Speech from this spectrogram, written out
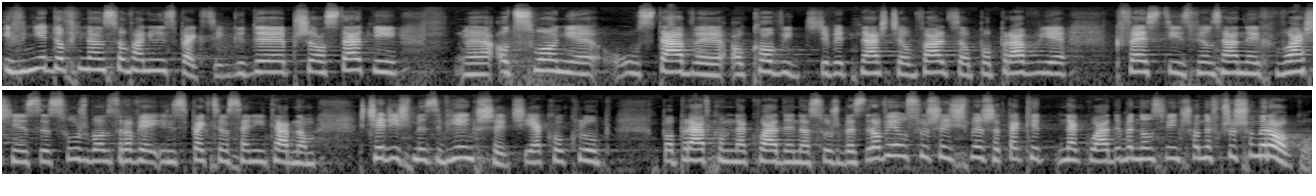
i w niedofinansowaniu inspekcji. Gdy przy ostatniej e, odsłonie ustawy o COVID-19, o walce, o poprawie kwestii związanych właśnie ze służbą zdrowia i inspekcją sanitarną, chcieliśmy zwiększyć jako klub poprawką nakłady na służbę zdrowia. Usłyszeliśmy, że takie nakłady będą zwiększone w przyszłym roku.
